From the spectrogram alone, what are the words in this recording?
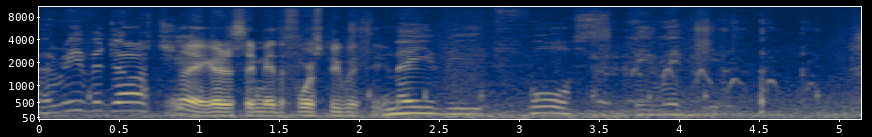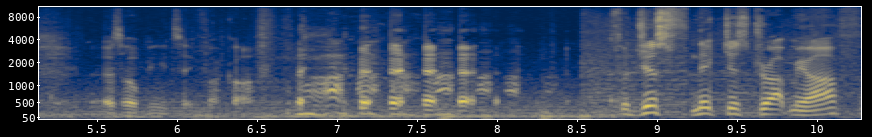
arrivederci. No, you got to say, "May the force be with you." May the force be with you. I was hoping you'd say fuck off. so just Nick just dropped me off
